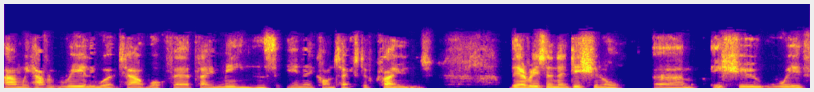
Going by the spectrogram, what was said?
and we haven't really worked out what fair play means in a context of clones. There is an additional um, issue with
